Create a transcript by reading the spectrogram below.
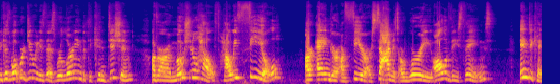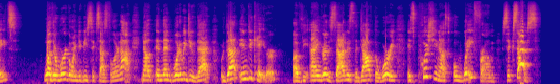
Because what we're doing is this we're learning that the condition of our emotional health, how we feel, our anger, our fear, our sadness, our worry, all of these things indicates whether we're going to be successful or not. Now, and then what do we do? That that indicator of the anger, the sadness, the doubt, the worry is pushing us away from success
